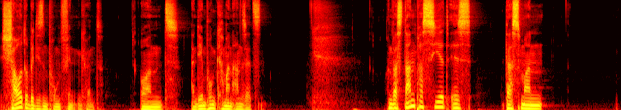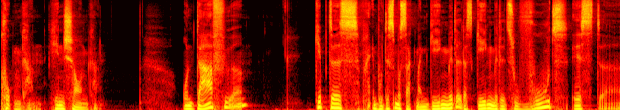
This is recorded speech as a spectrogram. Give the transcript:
Schaut, ob ihr diesen Punkt finden könnt. Und an dem Punkt kann man ansetzen. Und was dann passiert ist, dass man gucken kann, hinschauen kann. Und dafür gibt es, im Buddhismus sagt man Gegenmittel, das Gegenmittel zu Wut ist äh,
